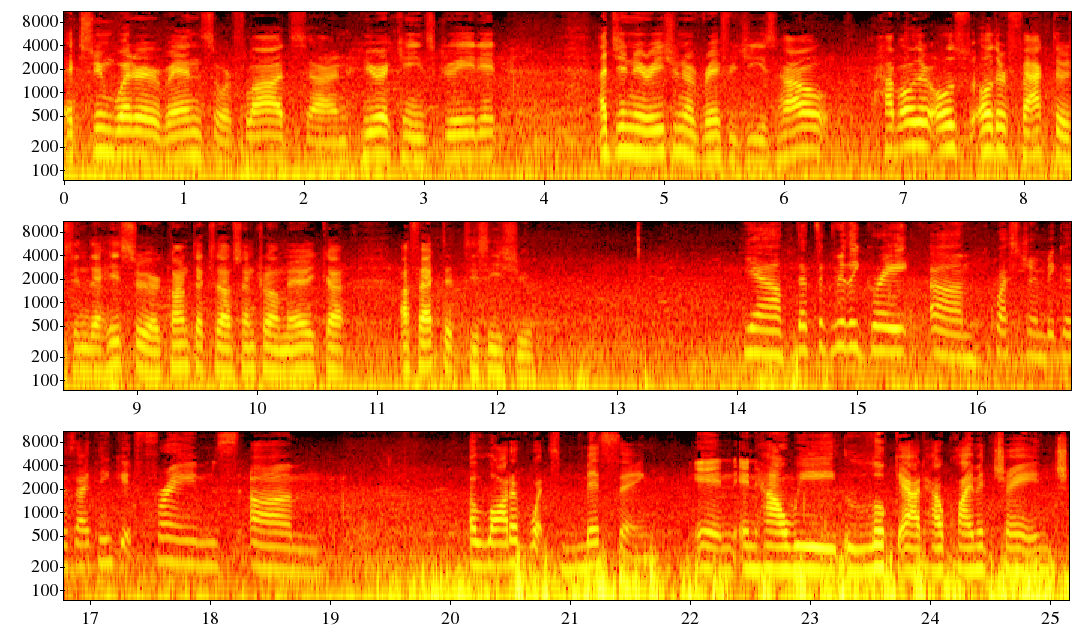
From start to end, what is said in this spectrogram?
extreme weather events or floods and hurricanes created a generation of refugees? How have other also other factors in the history or context of Central America affected this issue? Yeah, that's a really great um, question because I think it frames um, a lot of what's missing in in how we look at how climate change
